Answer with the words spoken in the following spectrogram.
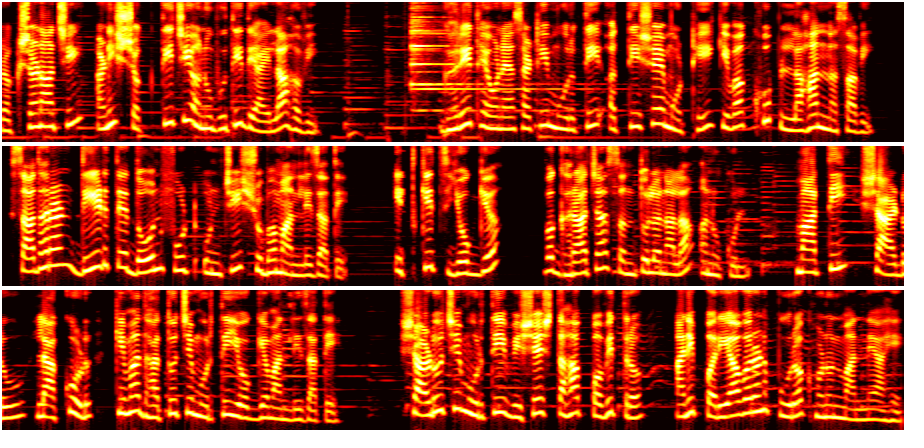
रक्षणाची आणि शक्तीची अनुभूती द्यायला हवी. घरी ठेवण्यासाठी मूर्ती अतिशय मोठी किंवा खूप लहान नसावी. साधारण दीड ते दोन फूट उंची शुभ मानली जाते. इतकीच योग्य व घराच्या संतुलनाला अनुकूल. माती शाडू लाकूड किंवा धातूची मूर्ती योग्य मानली जाते. शाडूची मूर्ती विशेषत पवित्र आणि पर्यावरणपूरक म्हणून मान्य आहे.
